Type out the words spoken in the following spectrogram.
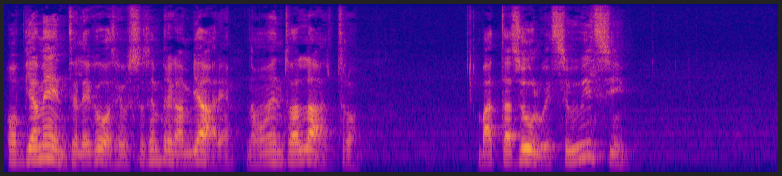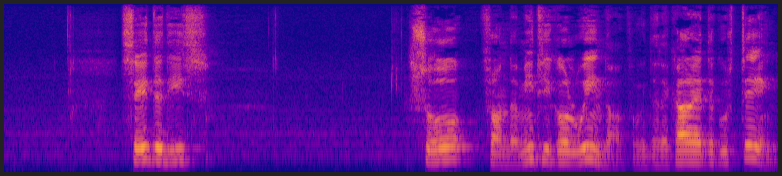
Ovviamente le cose possono sempre cambiare da un momento all'altro. But as always we will see. Said this so from the mythical window with the colored curtain.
